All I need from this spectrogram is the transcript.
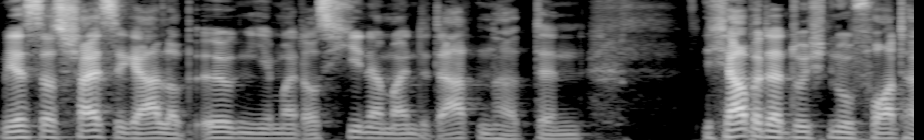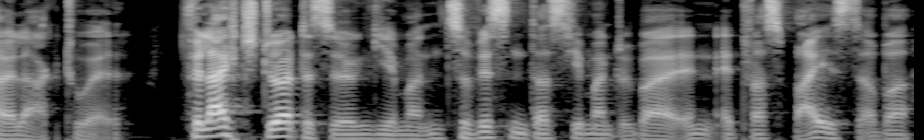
Mir ist das scheißegal, ob irgendjemand aus China meine Daten hat, denn ich habe dadurch nur Vorteile aktuell. Vielleicht stört es irgendjemanden zu wissen, dass jemand über etwas weiß, aber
